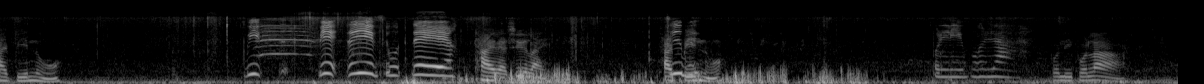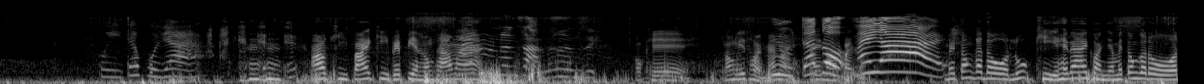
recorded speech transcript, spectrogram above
ายปีนหนูบิดบิดบิดสุดเดงทายแหละชื่ออะไรทายปีนหนูปุริปุระโปลีโปล่าปุริเจ้าปุระเอาขี่ไปขี่ไปเปลี่ยนรองเท้ามาเดินสามเดินสิโอเคน้องลีถอยหแม่นูหน่อยจะให้โดน้องดไปไม่ได้ ไม่ต้องกระโดดลูกขี่ให้ได้ก่อนยังไม่ต้องกระโดด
